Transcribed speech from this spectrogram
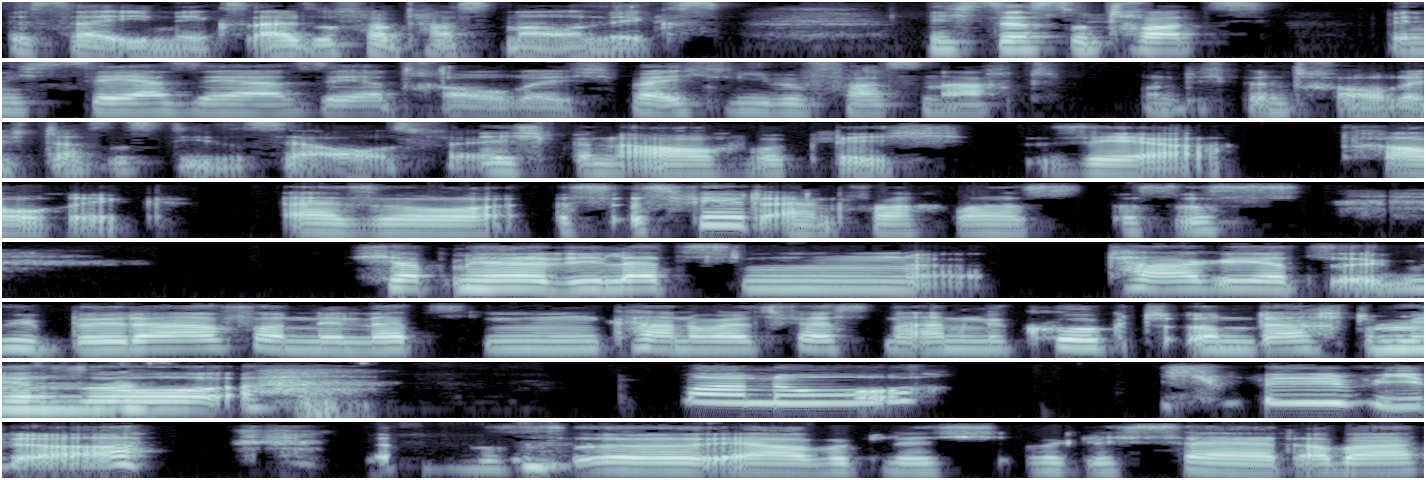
ist ja eh nichts, also verpasst man auch nichts. Nichtsdestotrotz bin ich sehr, sehr, sehr traurig, weil ich liebe Fastnacht und ich bin traurig, dass es dieses Jahr ausfällt. Ich bin auch wirklich sehr traurig. Also es, es fehlt einfach was. Es ist, ich habe mir die letzten Tage jetzt irgendwie Bilder von den letzten Karnevalsfesten angeguckt und dachte mhm. mir so, Mano, ich will wieder. Das ist äh, ja wirklich, wirklich sad. Aber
